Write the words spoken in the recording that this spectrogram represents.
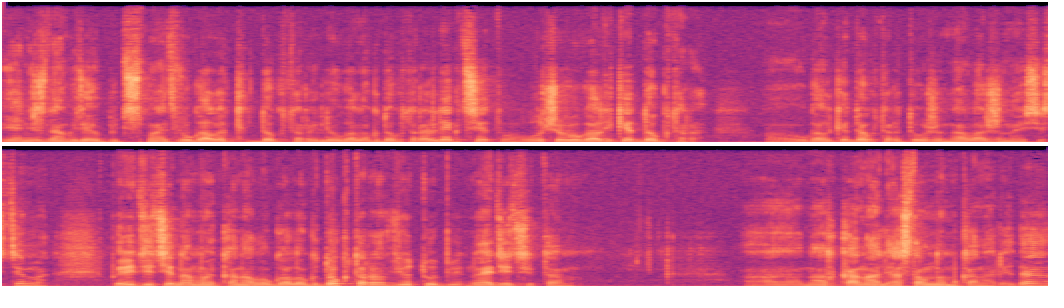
я не знаю, где вы будете смотреть, в уголок доктора или уголок доктора лекции, то лучше в уголке доктора. Уголке доктора это уже налаженная система. Перейдите на мой канал «Уголок доктора» в YouTube, найдите там а, на канале, основном канале, да,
